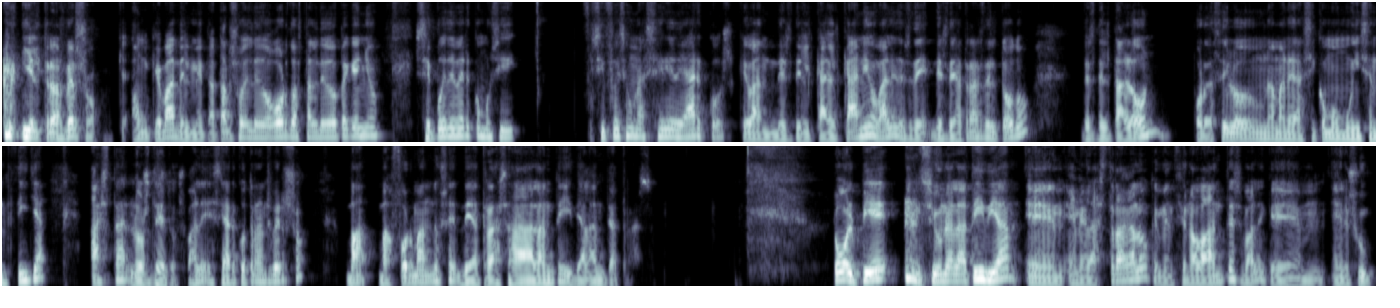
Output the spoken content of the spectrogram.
Y el transverso, que aunque va del metatarso del dedo gordo hasta el dedo pequeño, se puede ver como si, si fuese una serie de arcos que van desde el calcáneo, ¿vale? Desde, desde atrás del todo, desde el talón, por decirlo de una manera así como muy sencilla, hasta los dedos, ¿vale? Ese arco transverso va, formándose de atrás a adelante y de adelante a atrás. Luego el pie se une a la tibia en, el astrágalo que mencionaba antes, ¿vale? Que mm, en su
